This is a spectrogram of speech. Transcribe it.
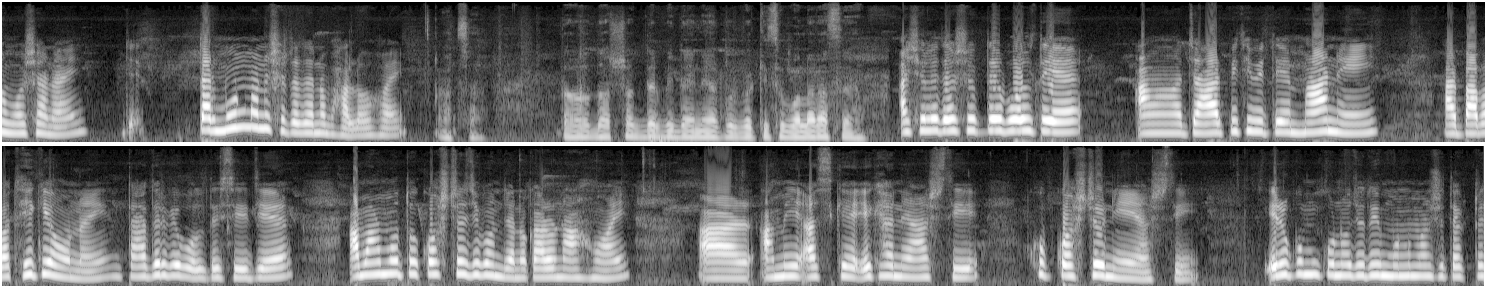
সমস্যা নাই। যে তার মন মানুষটা যেন ভালো হয়। আচ্ছা তো দর্শকদের বিদায় নেওয়ার পূর্বে কিছু বলার আছে? আসলে দর্শকদের বলতে যার পৃথিবীতে মা নেই আর বাবা থেকেও নাই তাদেরকে বলতেছি যে আমার মতো কষ্টের জীবন যেন কারও না হয়। আর আমি আজকে এখানে আসছি, খুব কষ্ট নিয়ে আসছি। এরকম কোনো যদি মন মানুষের একটা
